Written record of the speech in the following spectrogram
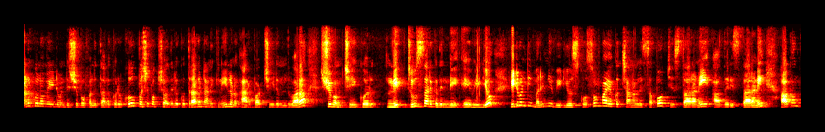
అనుకూలమైనటువంటి శుభ ఫలితాల కొరకు పశుపక్షాదులకు త్రాగటానికి నీళ్ళను ఏర్పాటు చేయడం ద్వారా శుభం చేకూరుతుంది. చూస్తారు కదండి ఏ వీడియో? ఇటువంటి మరిన్ని వీడియోస్ కోసం మా యొక్క ఛానల్ని సపోర్ట్ చేస్తారని ఆదరిస్తారని ఆకాంక్ష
